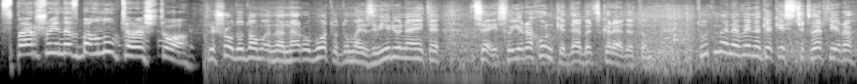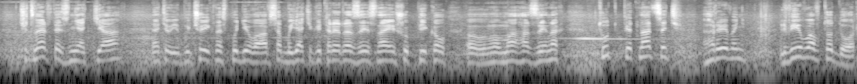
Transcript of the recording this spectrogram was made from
Спершу і не збагнув через що. Прийшов додому на, роботу, думаю, звірю знаєте, цей, свої рахунки, дебет з кредитом. Тут в мене виник якесь четверте, ра- четверте зняття. Знаєте, бо чоловік не сподівався, бо я тільки три рази знаю, що пікав е, в магазинах. Тут 15 гривень Львів Автодор.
